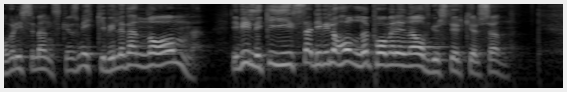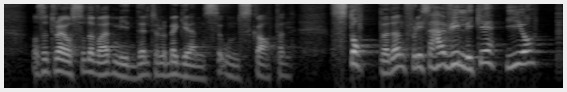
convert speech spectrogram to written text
over disse menneskene som ikke ville vende om. De ville ikke gi seg, de ville holde på med denne avgudsdyrkelsen. Og så tror jeg også det var et middel til å begrense ondskapen. Stoppe den, for disse her ville ikke gi opp.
